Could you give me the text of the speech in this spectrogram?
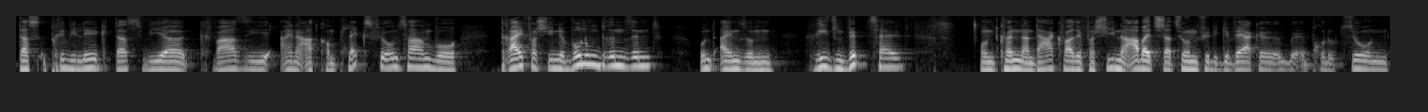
das Privileg, dass wir quasi eine Art Komplex für uns haben, wo drei verschiedene Wohnungen drin sind und ein so ein riesen VIP-Zelt und können dann da quasi verschiedene Arbeitsstationen für die Gewerke, äh, Produktion,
